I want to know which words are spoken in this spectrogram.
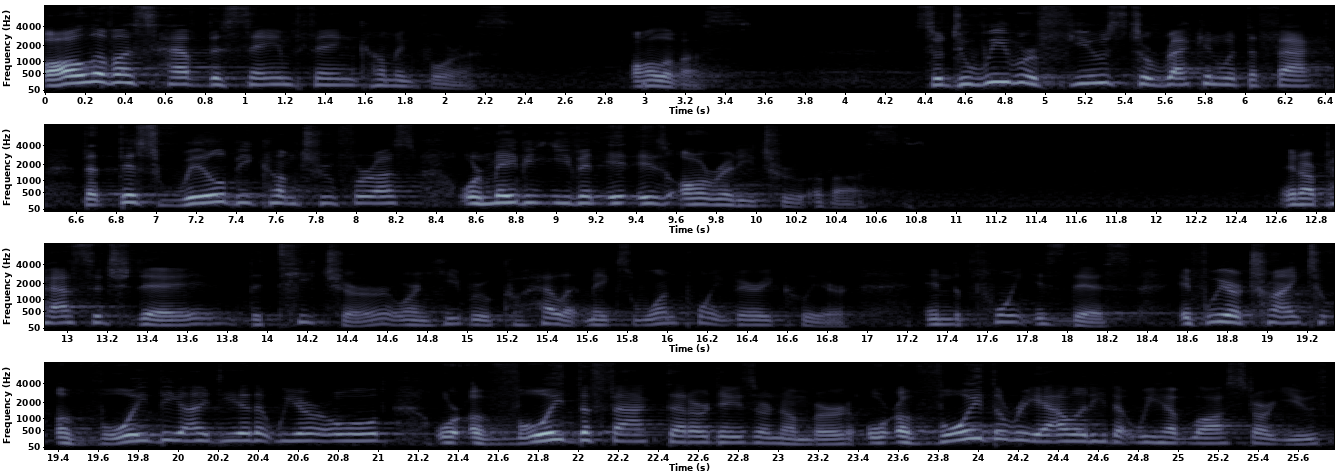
All of us have the same thing coming for us. All of us. So, do we refuse to reckon with the fact that this will become true for us, or maybe even it is already true of us? In our passage today, the teacher, or in Hebrew, Kohelet, makes one point very clear. And the point is this if we are trying to avoid the idea that we are old, or avoid the fact that our days are numbered, or avoid the reality that we have lost our youth,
